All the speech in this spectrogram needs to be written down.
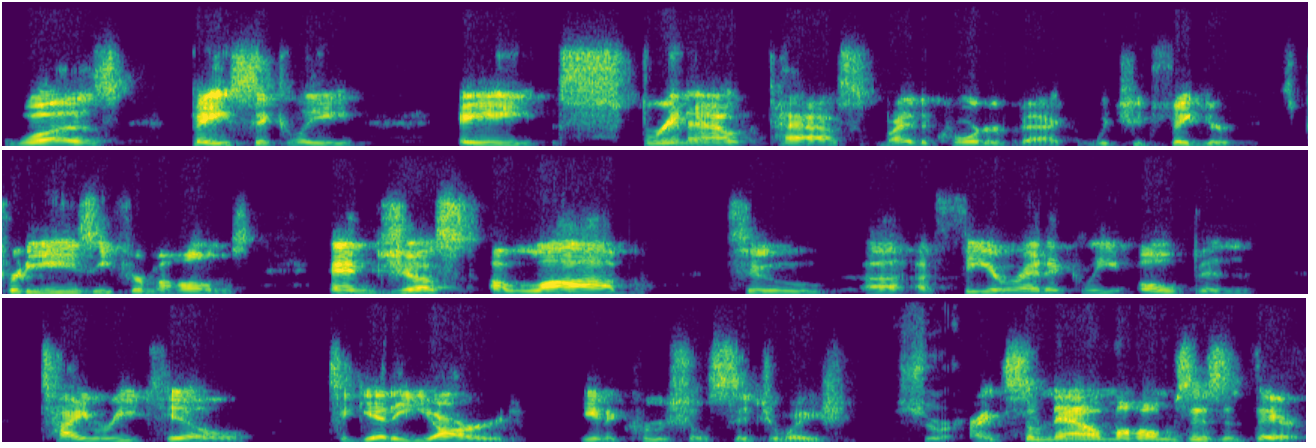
was basically a sprint out pass by the quarterback, which you'd figure it's pretty easy for Mahomes, and just a lob to uh, a theoretically open Tyreek Hill to get a yard in a crucial situation. Sure. Right. So now Mahomes isn't there.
